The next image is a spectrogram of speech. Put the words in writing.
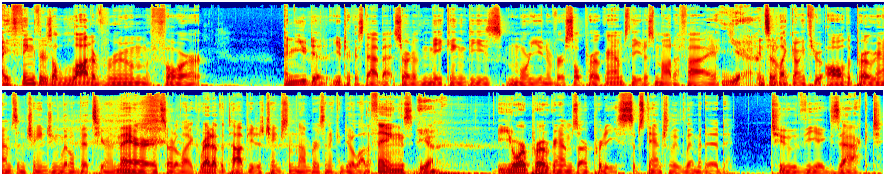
i think there's a lot of room for and you did you took a stab at sort of making these more universal programs that you just modify Yeah. instead of like going through all the programs and changing little bits here and there it's sort of like right at the top you just change some numbers and it can do a lot of things yeah. your programs are pretty substantially limited to the exact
